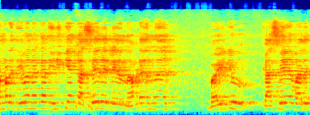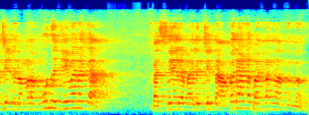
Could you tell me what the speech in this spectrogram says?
നമ്മുടെ ജീവനക്കാർ ഇരിക്കാൻ കസേരയില്ലായിരുന്നു അവിടെ നിന്ന് ബൈജു കസേര വലിച്ചിട്ട് നമ്മളെ മൂന്ന് ജീവനക്കാർ കസേര വലിച്ചിട്ട് അവരാണ് ഭരണം നടത്തുന്നത്.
